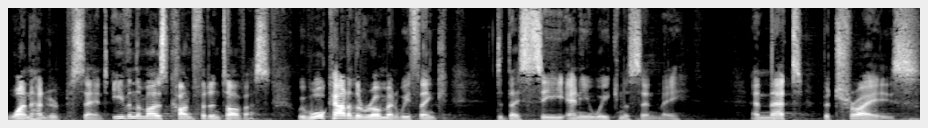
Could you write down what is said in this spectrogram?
100%. Even the most confident of us. We walk out of the room and we think, did they see any weakness in me? And that betrays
